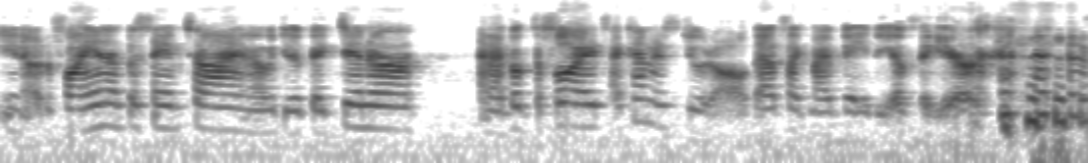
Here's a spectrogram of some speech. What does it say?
you know, to fly in at the same time. I would do a big dinner, and I book the flights. I kind of just do it all. That's like my baby of the year,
